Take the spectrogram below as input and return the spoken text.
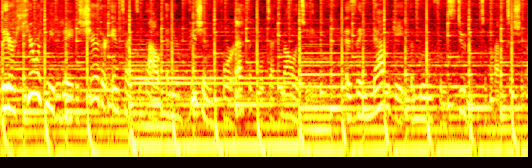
They are here with me today to share their insights about and their vision for ethical technology as they navigate the move from student to practitioner.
